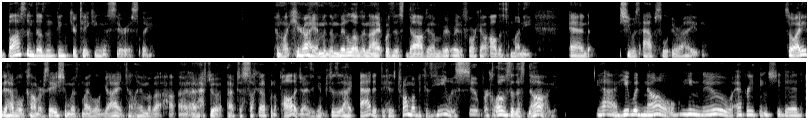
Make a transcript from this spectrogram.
Boston doesn't think you're taking this seriously. And I'm like here I am in the middle of the night with this dog, and I'm ready to fork out all this money. And she was absolutely right. So I need to have a little conversation with my little guy and tell him about how I have to I have to suck it up and apologize again because I added to his trauma because he was super close to this dog. Yeah, he would know. He knew everything she did.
